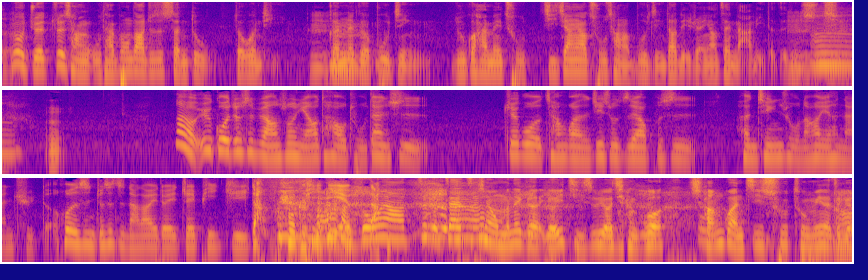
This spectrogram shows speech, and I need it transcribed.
因为我觉得最常舞台碰到就是深度的问题，跟那个布景如果还没出，即将要出场的布景，到底人要在哪里的这件事情。嗯。那有遇过就是，比方说你要套图，但是结果场馆的技术资料不是。很清楚，然后也很难取得，或者是你就是只拿到一堆 JPG 的或 PDF 对啊，这个在之前我们那个有一集是不是有讲过 场馆技术图面的这个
